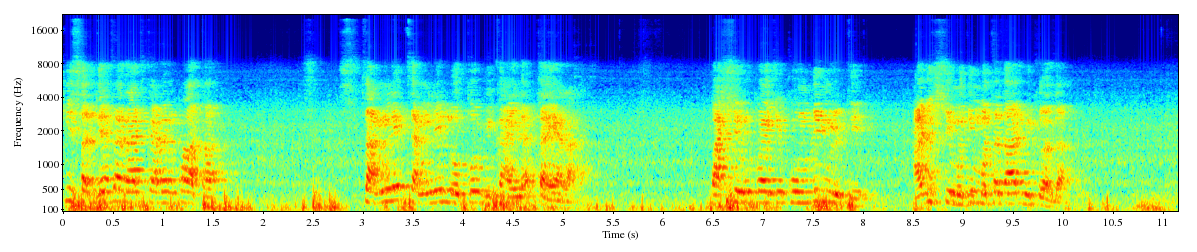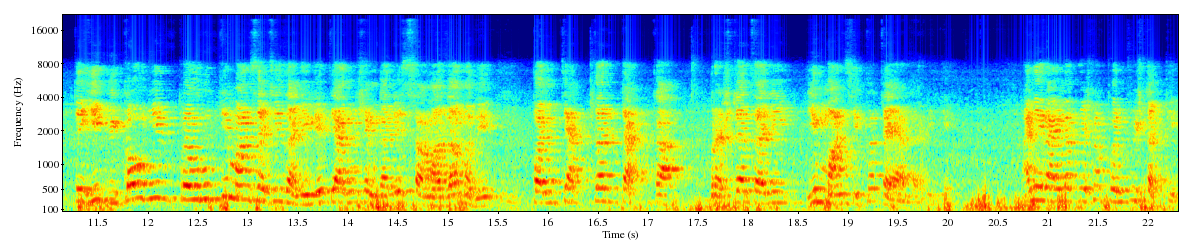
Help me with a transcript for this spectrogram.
की सध्याचं राजकारण पाहता चांगले चांगले लोक विकायला तयार आहात. पाचशे रुपयाची कोंबडी मिळते. अडीचशे मतदार विकला. जातो तर ही विकाऊ जी प्रवृत्ती माणसाची झालेली आहे. त्या अनुषंगाने समाजामध्ये पंच्याहत्तर टक्का भ्रष्टाचारी ही मानसिकता तयार झालेली आहे. आणि राहिला प्रश्न पंचवीस टक्के.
